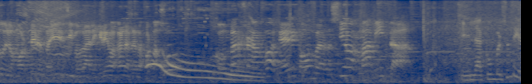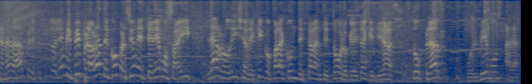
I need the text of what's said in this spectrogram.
Todos los morteros ahí decimos, dale, ¿querés bajar la plataforma? Uh. Conversión ¿eh? Conversión, mamita. En la conversión de Granada Upper está haciendo el MVP, pero hablando de conversiones, tenemos ahí la rodilla de Gecko para contestar ante todo lo que le tenga que tirar Top Plus. Volvemos a las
